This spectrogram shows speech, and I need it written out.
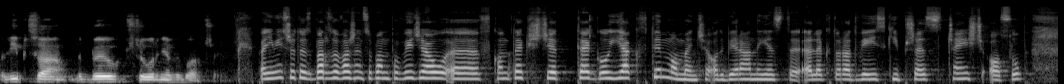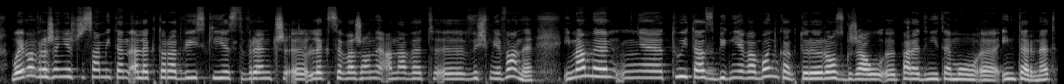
lipca był przy urnie wyborczej. Panie ministrze, to jest bardzo ważne, co pan powiedział e, w kontekście tego, jak w tym momencie odbierany jest elektorat wiejski przez część osób, bo ja mam wrażenie, że czasami ten elektorat wiejski jest wręcz e, lekceważony, a nawet e, wyśmiewany. I mamy tweeta Zbigniewa Bońka, który rozgrzał parę dni temu internet.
